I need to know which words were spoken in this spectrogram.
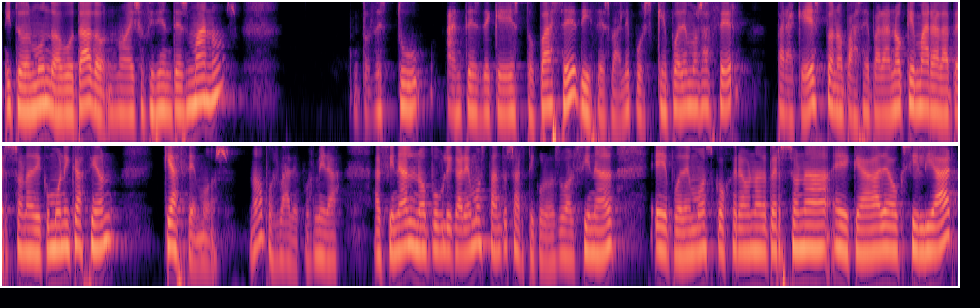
y todo el mundo ha votado, no hay suficientes manos, entonces tú, antes de que esto pase, dices, vale, pues ¿qué podemos hacer para que esto no pase, para no quemar a la persona de comunicación? ¿Qué hacemos? ¿No? Pues vale, pues mira, al final no publicaremos tantos artículos o al final eh, podemos coger a una persona eh, que haga de auxiliar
